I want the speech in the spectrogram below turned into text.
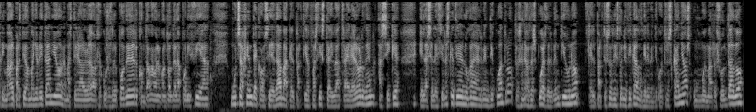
primaba el partido mayoritario, además tenía los recursos del poder, contaba con el control de la policía. Mucha gente consideraba que el partido fascista iba a traer el orden, así que en las elecciones que tienen lugar en el 24, tres años después del 21, el Partido Socialista Unificado tiene 24 escaños, un muy mal resultado,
